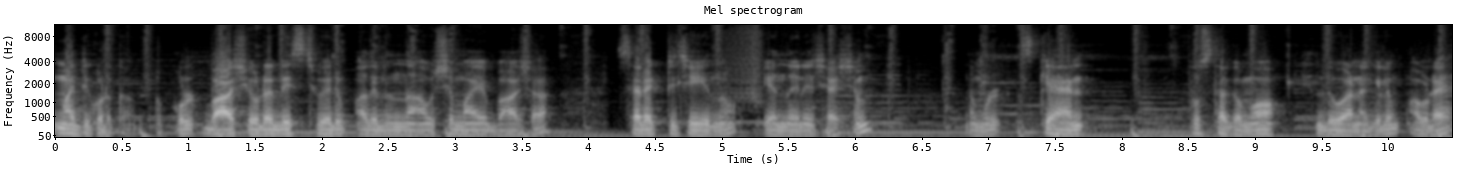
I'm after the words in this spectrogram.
മാറ്റി കൊടുക്കാം അപ്പോൾ ഭാഷയുടെ ലിസ്റ്റ് വരും. അതിൽ നിന്ന് ആവശ്യമായ ഭാഷ സെലക്ട് ചെയ്യുന്നു എന്നതിന് ശേഷം നമ്മൾ സ്കാൻ പുസ്തകമോ എന്തുവാണെങ്കിലും അവിടെ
